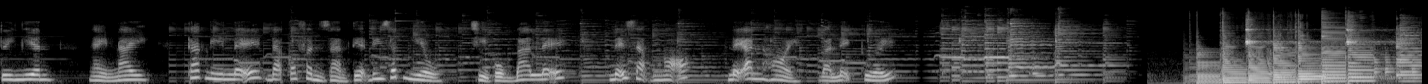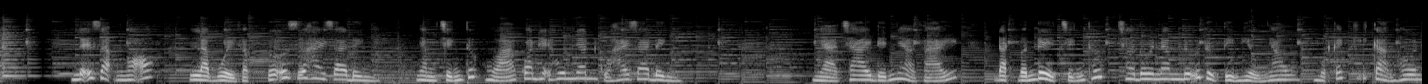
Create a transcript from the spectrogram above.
Tuy nhiên, ngày nay, các nghi lễ đã có phần giản tiện đi rất nhiều, chỉ gồm 3 lễ, lễ dạm ngõ, lễ ăn hỏi và lễ cưới. Lễ dạm ngõ là buổi gặp gỡ giữa hai gia đình nhằm chính thức hóa quan hệ hôn nhân của hai gia đình. Nhà trai đến nhà gái đặt vấn đề chính thức cho đôi nam nữ được tìm hiểu nhau một cách kỹ càng hơn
